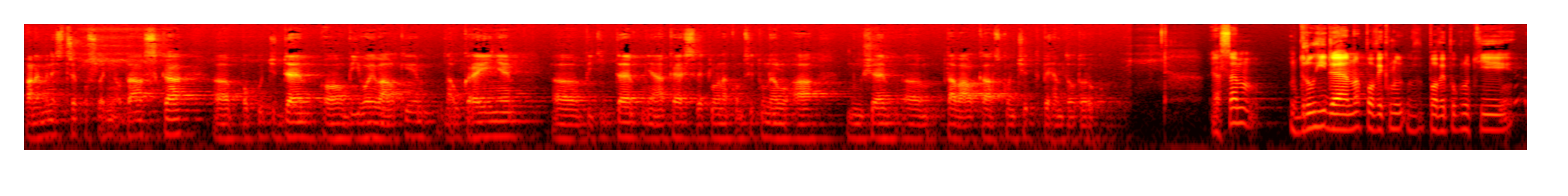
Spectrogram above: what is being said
Pane ministře, poslední otázka. Pokud jde o vývoj války na Ukrajině, vidíte nějaké světlo na konci tunelu a může ta válka skončit během tohoto roku? Já jsem Druhý den po, vyknu, po vypuknutí e,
